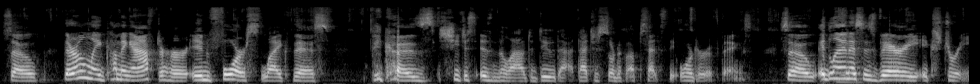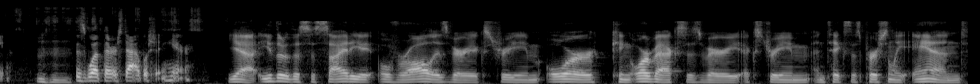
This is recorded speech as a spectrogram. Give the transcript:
So they're only coming after her in force like this because she just isn't allowed to do that. That just sort of upsets the order of things. So Atlantis is very extreme, mm-hmm. is what they're establishing here. Yeah, either the society overall is very extreme, or King Orvax is very extreme and takes this personally, and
